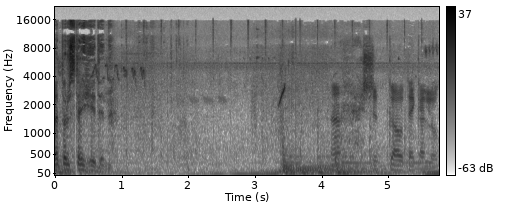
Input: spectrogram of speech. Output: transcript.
Better stay hidden. Ah, I should go take a look.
